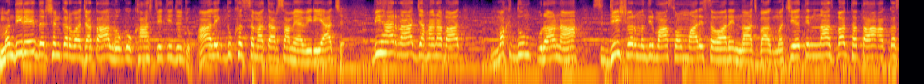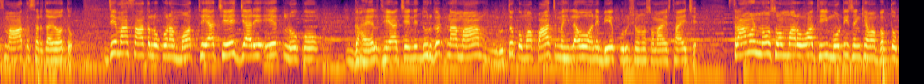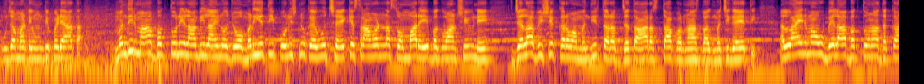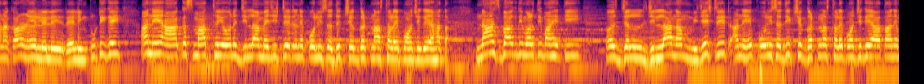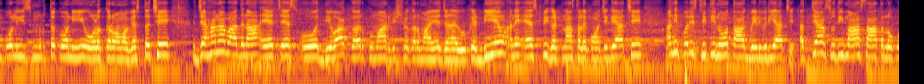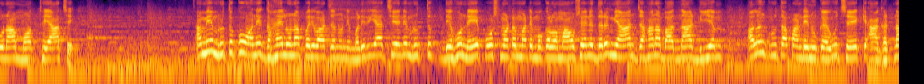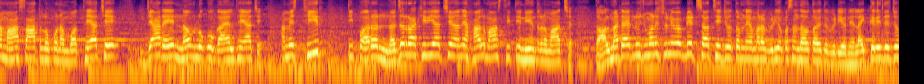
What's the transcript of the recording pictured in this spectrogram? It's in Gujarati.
મંદિરે દર્શન કરવા જતા લોકો ખાસ ચેતી જજો. હાલ એક દુઃખદ સમાચાર સામે આવી રહ્યા છે. બિહારના જહાનાબાદ મખદુમપુરાના સિદ્ધેશ્વર મંદિરમાં સોમવારે સવારે નાચભાગ મચી હતી નાચભાગ થતાં અકસ્માત સર્જાયો હતો. જેમાં સાત લોકોના મોત થયા છે. જ્યારે એક લોકો ઘાયલ થયા છે અને દુર્ઘટનામાં મૃતકોમાં પાંચ મહિલાઓ અને બે પુરુષોનો સમાવેશ થાય છે. શ્રાવણનો સોમવાર હોવાથી મોટી સંખ્યામાં ભક્તો પૂજા માટે ઉમટી પડ્યા હતા. મંદિરમાં ભક્તોની લાંબી લાઈનો જોવા મળી હતી. પોલીસનું કહેવું છે કે શ્રાવણના સોમવારે ભગવાન શિવને જલાભિષેક કરવા મંદિર તરફ જતા રસ્તા પર નાસભાગ મચી ગઈ હતી. લાઇનમાં ઉભેલા ભક્તોના ધક્કાના કારણે રેલિંગ તૂટી ગઈ અને આ અકસ્માત થયો અને જિલ્લા મેજિસ્ટ્રેટ અને પોલીસ અધિક્ષક ઘટના સ્થળે પહોંચી ગયા હતા. નાસભાગની મળતી માહિતી જિલ્લાના મેજિસ્ટ્રેટ અને પોલીસ અધિક્ષક ઘટના સ્થળે પહોંચી ગયા હતા અને પોલીસ મૃતકોની ઓળખ કરવામાં વ્યસ્ત છે. જહાનાબાદના એચએસઓ દિવાકર કુમાર વિશ્વકર્માએ જણાવ્યું કે ડીએમ અને એસપી ઘટના સ્થળે પહોંચી ગયા છે અને પરિસ્થિતિનો તાગ મેળવી રહ્યા છે. અત્યાર સુધીમાં સાત લોકોના મોત થયા છે. અમે મૃતકો અને ઘાયલોના પરિવારજનોને મળી રહ્યા છે અને મૃતક દેહોને પોસ્ટમોર્ટમ માટે મોકલવામાં આવશે અને દરમિયાન જહાનાબાદના ડીએમ અલંકૃતા પાંડેનું કહેવું છે કે આ ઘટનામાં સાત લોકોના મોત થયા છે, જ્યારે નવ લોકો ઘાયલ થયા છે. અમે સ્થિર પર નજર રાખી રહ્યા છે અને હાલમાં સ્થિતિ નિયંત્રણમાં છે. તો હાલ માટે આટલું જ મળીશું નવી અપડેટ સાથે. જો તમને અમારા વીડિયો પસંદ આવતા હોય તો વિડીયોને લાઈક કરી દેજો.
